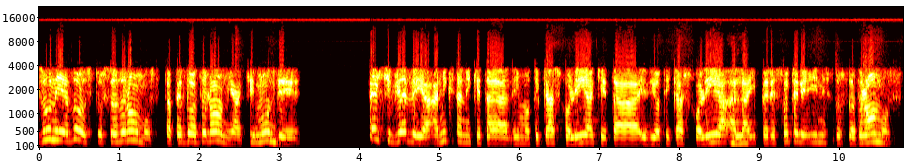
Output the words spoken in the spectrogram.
ζουν εδώ στους δρόμους, τα παιδοδρόμια, κοιμούνται έχει βέβαια, ανοίξανε και τα δημοτικά σχολεία και τα ιδιωτικά σχολεία, αλλά οι περισσότεροι είναι στους δρόμους.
